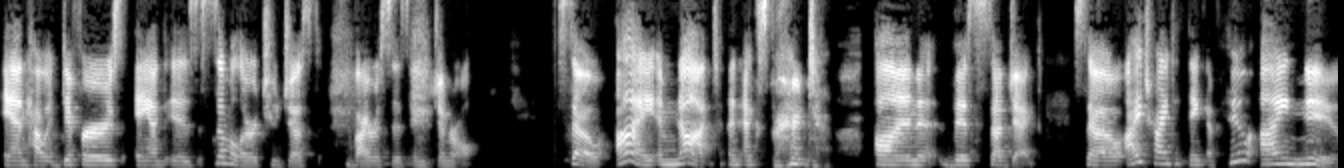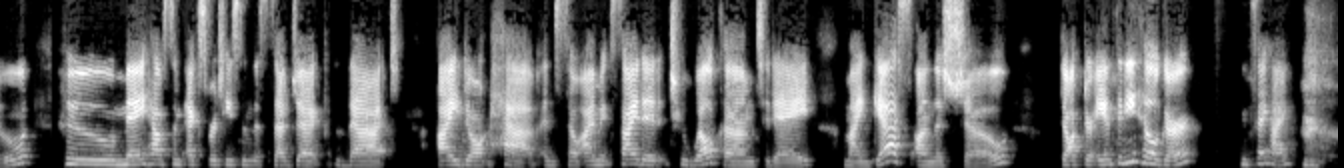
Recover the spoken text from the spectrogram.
and how it differs and is similar to just viruses in general. So, I am not an expert on this subject. So, I tried to think of who I knew who may have some expertise in this subject that I don't have. And so, I'm excited to welcome today my guest on the show, Dr. Anthony Hilger. You can say hi.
